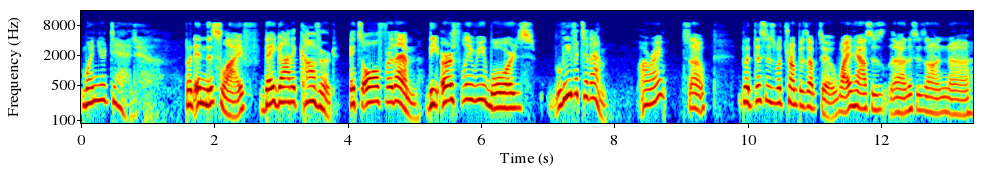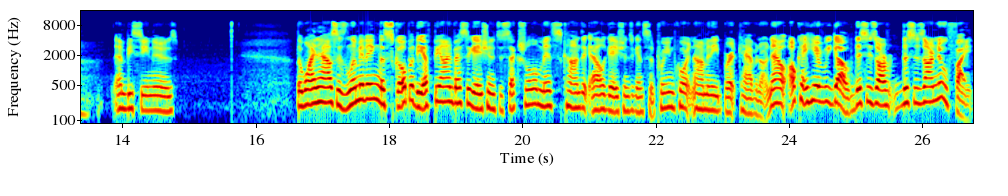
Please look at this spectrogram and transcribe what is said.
when you're dead. But in this life, they got it covered. It's all for them. The earthly rewards, leave it to them. All right? So, but this is what Trump is up to. White House is, uh, this is on uh, NBC News. The White House is limiting the scope of the FBI investigation into sexual misconduct allegations against Supreme Court nominee Brett Kavanaugh. Now, okay, here we go. This is our this is our new fight.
